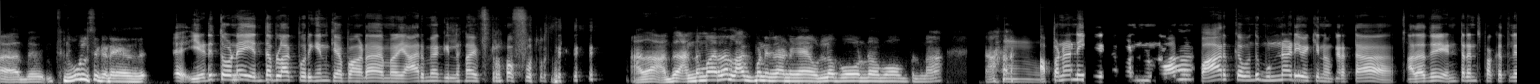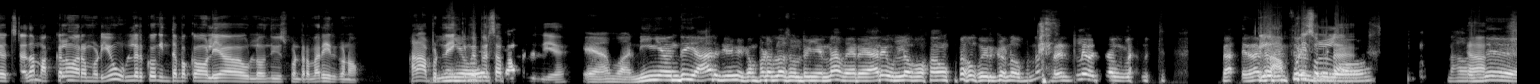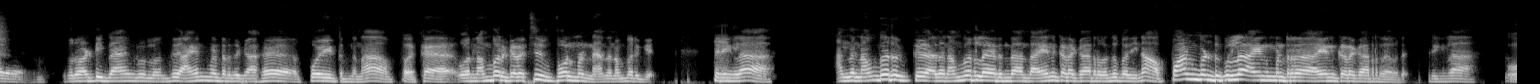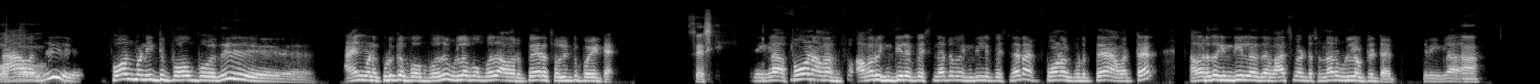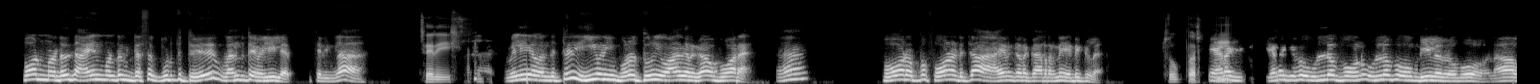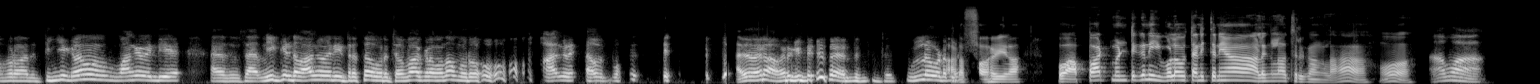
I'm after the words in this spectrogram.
அது ரூல்ஸ் கிடையாது. ஏ, எடுத்த உடனே எந்த பிளாக் போறீங்கன்னு கேட்பாங்கடா யாருமே இல்லைன்னா போறது? அதான் அது அந்த மாதிரி தான் லாக் பண்ணிடுறானுங்க. உள்ள போகணுமோ அப்படின்னா. அப்பனா நீங்க என்ன பண்ணணும்னா பார்க்க வந்து முன்னாடி வைக்கணும் கரெக்டா அதாவது என்ட்ரன்ஸ் பக்கத்துலயே வச்சுட்டாதான் மக்களும் வர முடியும். உள்ள இருக்கவங்க இந்த பக்கம் வழியா உள்ள வந்து யூஸ் பண்ற மாதிரி இருக்கணும். ஆனா அப்படி நீங்க எங்கேயுமே பெருசா பார்த்தது இல்லையே. ஆமா. நீங்க வந்து யாருக்கு கம்ஃபர்டபுளா சொல்றீங்கன்னா வேற யாரையும் உள்ள போகாம இருக்கணும் அப்படின்னா ஃப்ரண்ட்ல வச்சவங்களா அப்படி சொல்லல. நான் வந்து ஒரு வாட்டி பெங்களூர்ல வந்து அயன் பண்றதுக்காக போயிட்டு இருந்தேன்னா ஒரு நம்பர் கிடைச்சு ஃபோன் பண்ணேன் அந்த நம்பருக்கு சரிங்களா? அந்த நம்பருக்கு அந்த நம்பர்ல இருந்த அந்த அயன் கடைக்காரர் வந்து பாத்தீங்கன்னா அப்பார்ட்மெண்ட்டுக்குள்ள அயன் பண்ற அயன் கடைக்காரர் அவரு. சரிங்களா? நான். வந்து ஃபோன் பண்ணிட்டு போகும்போது அயன் பண்ண கொடுக்க போகும்போது உள்ள போகும்போது அவர் பேரை சொல்லிட்டு போயிட்டேன். சரி. சரிங்களா? போன் அவர் அவரும் ஹிந்தியில பேசினாரு ஹிந்தியில பேசினாரு போனை கொடுத்தேன் அவர்கிட்ட. அவர் ஏதோ ஹிந்தியில அந்த வாட்ச்மேன் சொன்னாரு உள்ள விட்டுட்டாரு. சரிங்களா. போன் பண்றதுக்கு அயன் பண்றதுக்கு ட்ரெஸ்ஸை கொடுத்துட்டு வந்துட்டேன் வெளியில. சரிங்களா? சரி. வெளியே வந்துட்டு ஈவினிங் போல துணி வாங்குறதுக்காக போறேன்? போறப்ப போன் அடிச்சா அயன் கடைக்காரனே எடுக்கல. சூப்பர். எனக்கு எனக்கு இப்ப உள்ள போகணும் உள்ள போக முடியல ரொம்ப நான் அப்புறம் அது திங்கக்கிழமை வாங்க வேண்டிய வீக்கெண்ட் வாங்க வேண்டிய ட்ரெஸ்ஸா ஒரு செவ்வாய்க்கிழமை தான் ஒரு வாங்குறேன். அது வேற அவர்கிட்ட தான் இருந்துச்சு. உள்ள விட ஓ அப்பார்ட்மெண்ட்டுக்குன்னு இவ்வளவு தனித்தனியா ஆளுங்களா வச்சிருக்காங்களா? ஓ. ஆமா.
